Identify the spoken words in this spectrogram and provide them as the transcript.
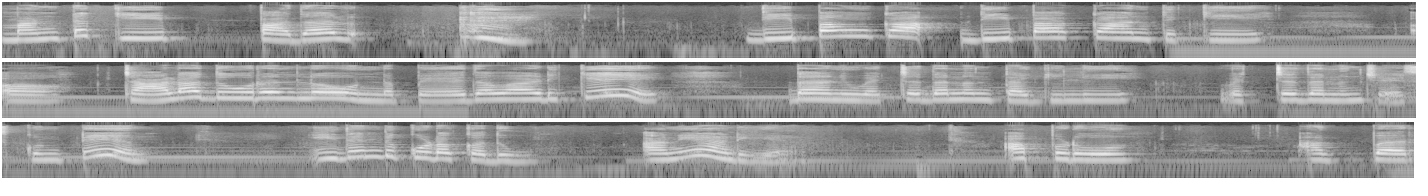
మంటకి పదలు. దీపంకా దీపకాంతికి చాలా దూరంలో ఉన్న పేదవాడికే దాని వెచ్చదనం తగిలి వెచ్చదనం చేసుకుంటే ఇదెందుకు కదు అని అడిగాను అప్పుడు అక్బర్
